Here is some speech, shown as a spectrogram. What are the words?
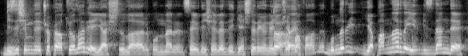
bizi şimdi çöpe atıyorlar ya yaşlılar, bunların sevdiği şeyler değil, gençlere yönelik bir şey yapan falan. Bunları yapanlar da bizden de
